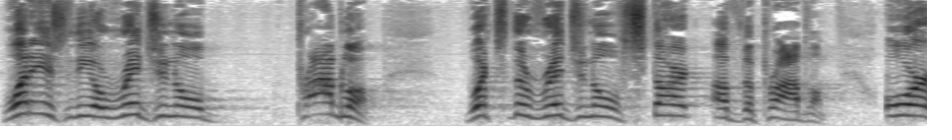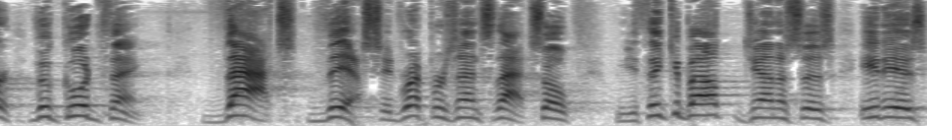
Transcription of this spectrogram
what is the original problem? What's the original start of the problem? Or the good thing? That's this. It represents that. So when you think about Genesis, it is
